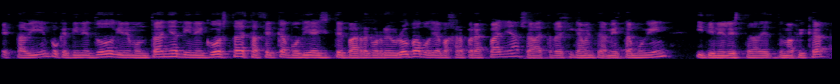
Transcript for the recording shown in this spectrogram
está bien porque tiene todo, tiene montaña, tiene costa, está cerca, podía irte para recorrer Europa, podía bajar para España, o sea, estratégicamente también está muy bien y tiene el extra del tema fiscal.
